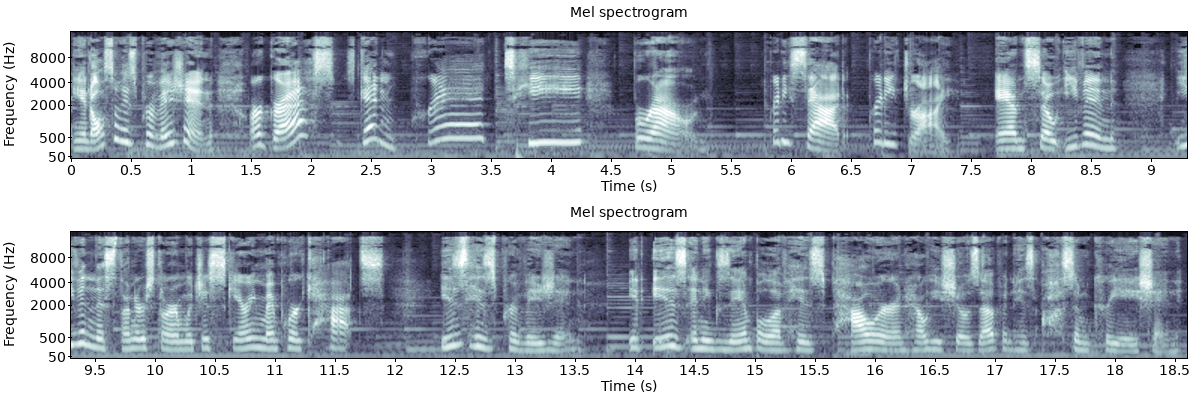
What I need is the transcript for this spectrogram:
and also His provision. Our grass is getting pretty brown, pretty sad, pretty dry. And so even even this thunderstorm, which is scaring my poor cats, is his provision. It is an example of his power and how he shows up in his awesome creation.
